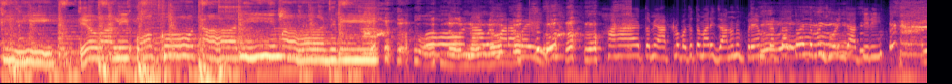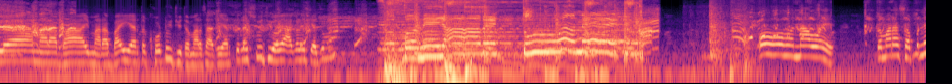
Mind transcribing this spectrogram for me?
હે વાલી ઓખો તારી માજરી. ઓહો, ના હોય મારા ભાઈ. હા હા તમે આટલો બધો તમારી જાનુનું પ્રેમ કરતા તો તમને છોડીને જાતી રહી. એટલે મારા ભાઈ મારા ભાઈ યાર તો ખોટું થયું તમારા સાથે યાર. તો એટલે શું થયું? હવે આગળ કહેજો મને. સપને આવે તું અને ઓહો ના હોય. તમારા સપને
